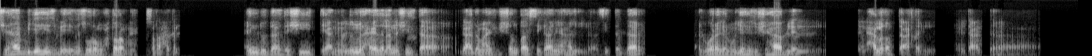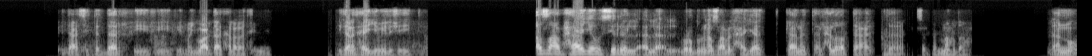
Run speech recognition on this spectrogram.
شهاب بيجهز ب- بصورة محترمة يعني صراحة. عنده data sheet يعني من ضمن الحاجات اللي أنا شلتها قاعدة معي في الشنطة هسي كان يا أهل ست الدار. الورق المجهز شهاب لل- للحلقة بتاعت ال... بتاعت بتاعت ست الدار في في في المجموعة بتاعت حلقات حميد دي كانت حاجة جميلة شديد. أصعب حاجة والسر ال- برضه من أصعب الحاجات كانت الحلقة بتاعت سد النهضة لأنه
